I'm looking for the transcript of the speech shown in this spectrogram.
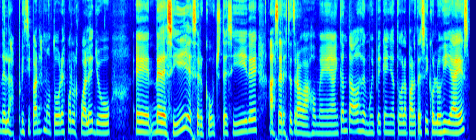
de las principales motores por los cuales yo eh, me decidí de ser coach, decidí de hacer este trabajo. Me ha encantado desde muy pequeña toda la parte de psicología, es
